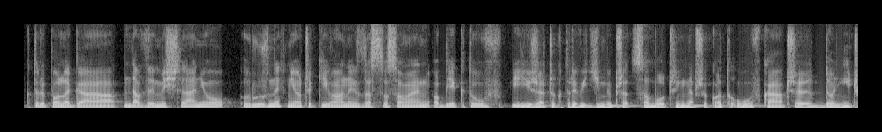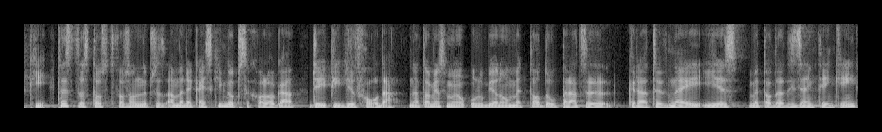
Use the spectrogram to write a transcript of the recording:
który polega na wymyślaniu różnych nieoczekiwanych zastosowań obiektów i rzeczy, które widzimy przed sobą, czyli na przykład ołówka czy doniczki. Test został stworzony przez amerykańskiego psychologa J.P. Guilfolda. Natomiast moją ulubioną metodą pracy kreatywnej jest metoda design thinking,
